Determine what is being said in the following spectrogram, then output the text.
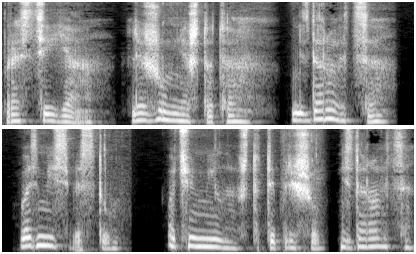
«Прости, я лежу мне что-то, не здоровится. Возьми себе стул. Очень мило, что ты пришел. Не здоровится?»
